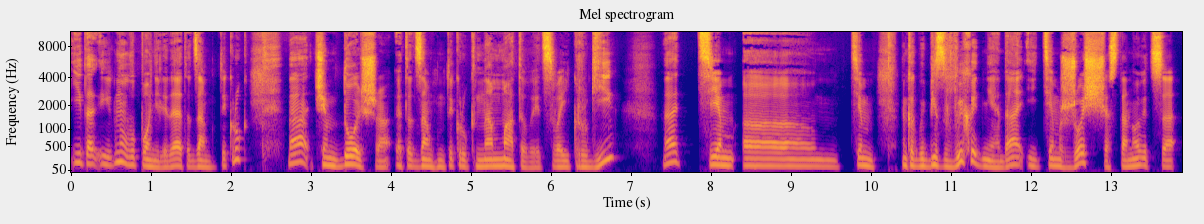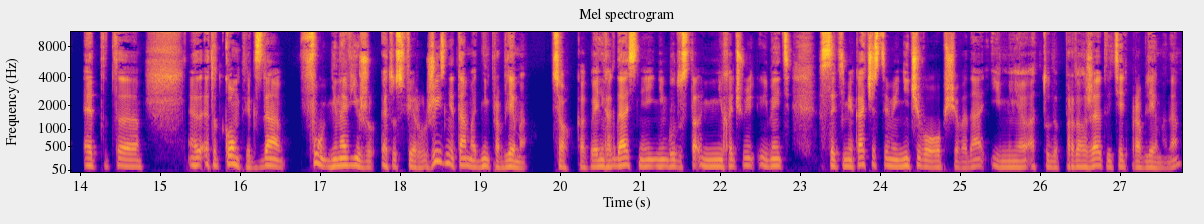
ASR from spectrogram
И, и ну, вы поняли, да, этот замкнутый круг, да, чем дольше этот замкнутый круг наматывает свои круги, да, тем, э, тем ну, как бы безвыходнее, да, и тем жестче становится этот, э, э этот комплекс, да, фу, ненавижу эту сферу жизни, там одни проблемы. Все, как бы я никогда с ней не буду, не хочу иметь с этими качествами ничего общего, да, и мне оттуда продолжают лететь проблемы, да.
